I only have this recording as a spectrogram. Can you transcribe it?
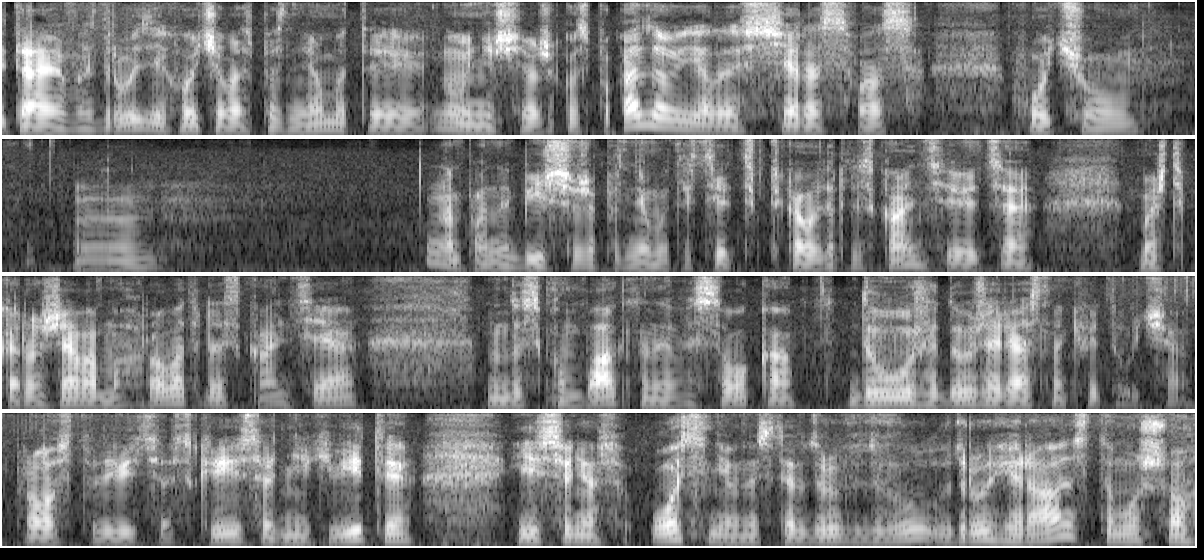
Вітаю вас, друзі! Хочу вас познайомити. Ну, ще я вже когось показував, але ще раз вас хочу, напевно, більше вже познайомити з цією цікавою традисканцією. Це, бачите, така рожева махрова традисканція. Ну, досить компактна, невисока, дуже-дуже рясно квітуча. Просто дивіться, скрізь одні квіти. І сьогодні осінь цвіте в, в, друг- в другий раз, тому що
